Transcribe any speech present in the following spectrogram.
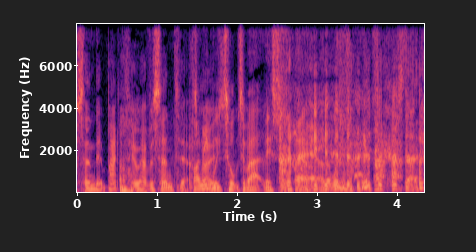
send it back to oh. whoever sent it. I Funny we talked about this off air. I don't know if it's that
